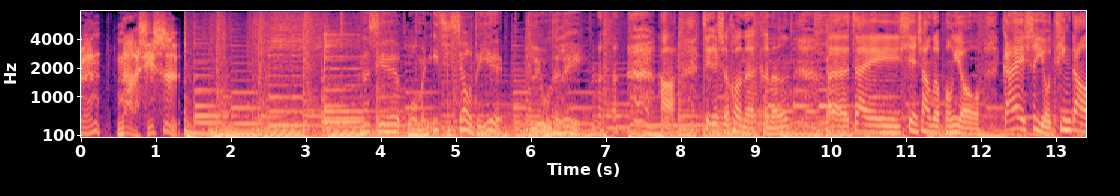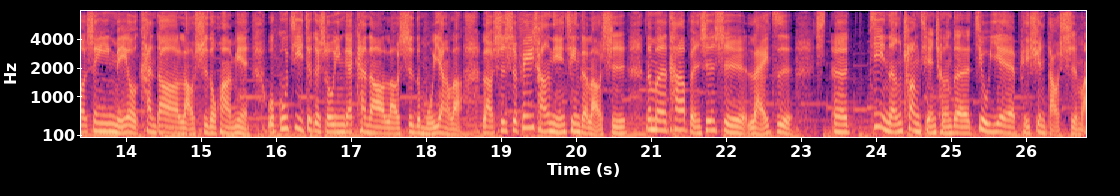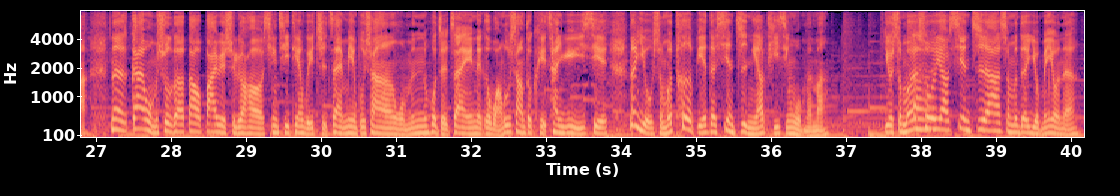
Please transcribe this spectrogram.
人那些事，那些我们一起笑的夜，流的泪。好，这个时候呢，可能呃，在线上的朋友，刚才是有听到声音，没有看到老师的画面。我估计这个时候应该看到老师的模样了。老师是非常年轻的老师，那么他本身是来自呃技能创前程的就业培训导师嘛。那刚才我们说到到八月十六号星期天为止，在面部上我们或者在那个网络上都可以参与一些。那有什么特别的限制？你要提醒我们吗？有什么说要限制啊什么的有没有呢？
